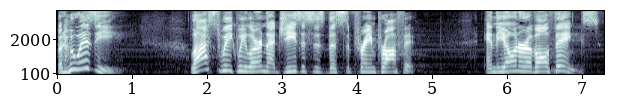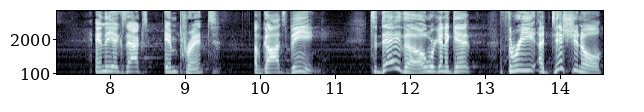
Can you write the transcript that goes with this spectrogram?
but who is he? Last week we learned that jesus is the supreme prophet and the owner of all things and the exact imprint of god's being. Today though we're going to get three additional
